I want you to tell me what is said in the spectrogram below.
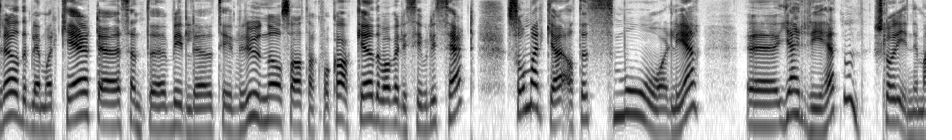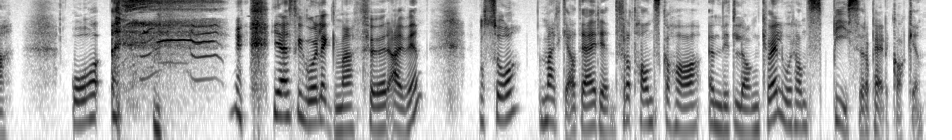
Det ble markert. Jeg sendte bilde til Rune og sa takk for kake. Det var veldig sivilisert. Så merker jeg at den smålige eh, gjerrigheten slår inn i meg. Og jeg skal gå og legge meg før Eivind. Og så merker jeg at jeg er redd for at han skal ha en litt lang kveld hvor han spiser opp hele kaken.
